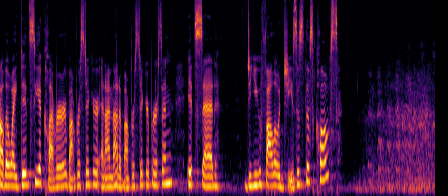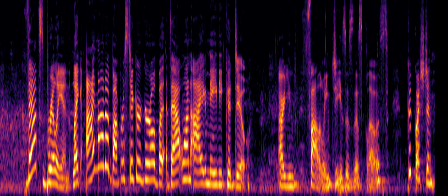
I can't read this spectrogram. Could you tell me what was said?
Although I did see a clever bumper sticker, and I'm not a bumper sticker person, it said, Do you follow Jesus this close? That's brilliant. Like, I'm not a bumper sticker girl, but that one I maybe could do. Are you following Jesus this close? Good question.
